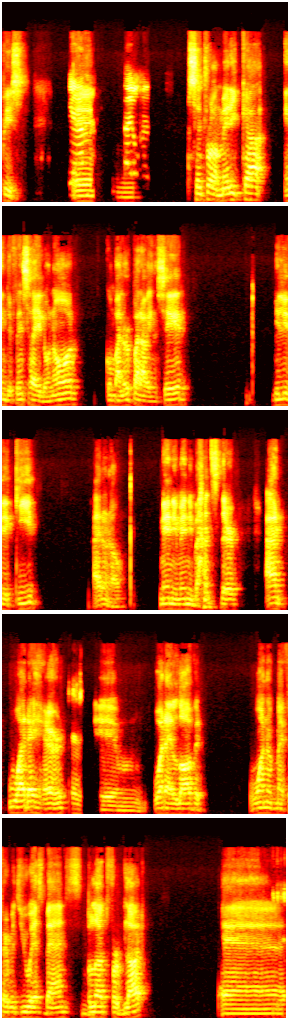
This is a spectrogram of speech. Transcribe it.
peace. Yeah. Eh, Central America, En Defensa del Honor, Con Valor para Vencer, Billy the Kid, I don't know, many, many bands there. And what I heard, um, what I love it, one of my favorite US bands, Blood for Blood, and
